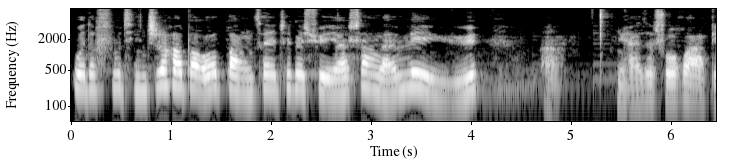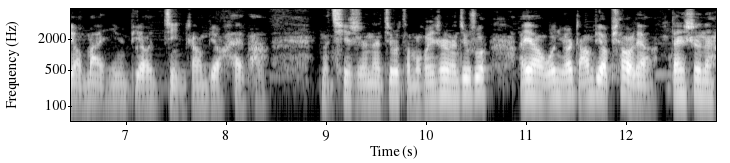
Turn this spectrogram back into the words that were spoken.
我的父亲只好把我绑在这个悬崖上来喂鱼。啊，女孩子说话比较慢，因为比较紧张，比较害怕。那其实呢，就是怎么回事呢？就是说，哎呀，我女儿长得比较漂亮，但是呢。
